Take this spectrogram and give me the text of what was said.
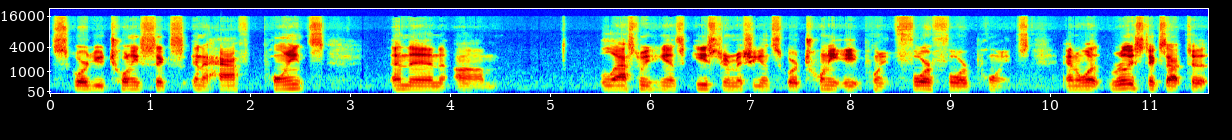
scored you 26 and a half points, and then um, last week against Eastern Michigan scored 28.44 points. And what really sticks out to,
